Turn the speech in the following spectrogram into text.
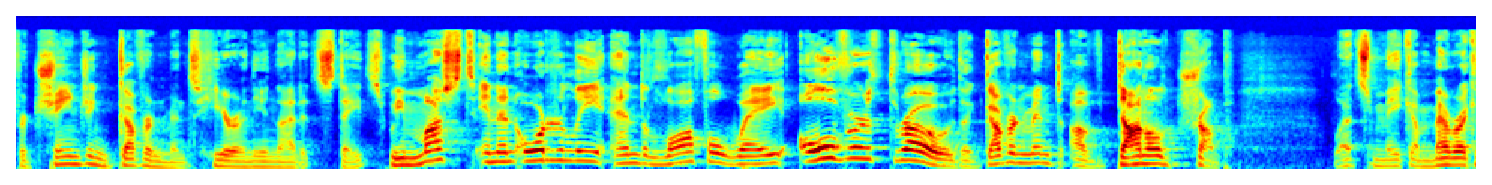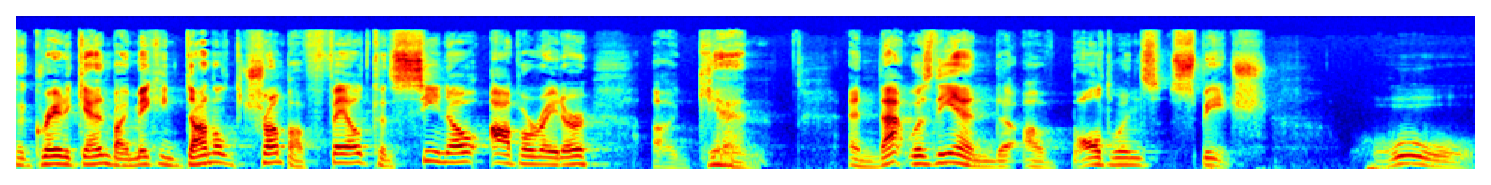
for changing government here in the United States. We must, in an orderly and lawful way, overthrow the government of Donald Trump. Let's make America great again by making Donald Trump a failed casino operator again. And that was the end of Baldwin's speech. Ooh,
